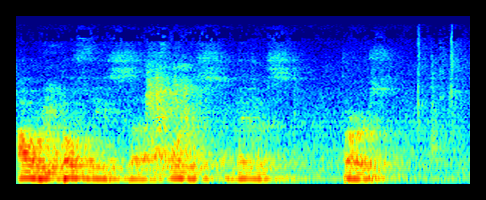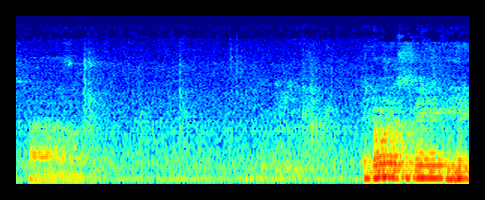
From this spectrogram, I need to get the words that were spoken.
I will read both of these uh, ordinance amendments first. Um, An ordinance amending the Henry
